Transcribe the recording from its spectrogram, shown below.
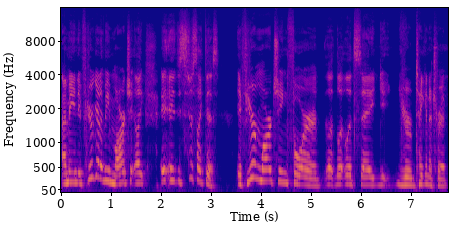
I mean, if you're going to be marching, like, it, it's just like this. If you're marching for, let, let's say you, you're taking a trip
